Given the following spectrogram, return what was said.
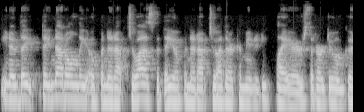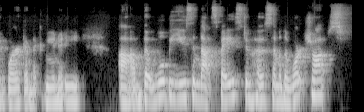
you know they they not only open it up to us but they open it up to other community players that are doing good work in the community. Um, but we'll be using that space to host some of the workshops.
